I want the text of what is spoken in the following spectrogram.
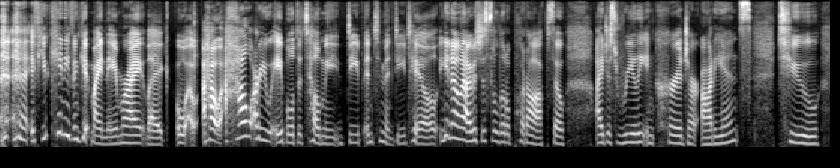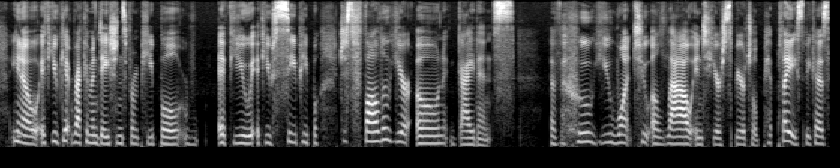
if you can't even get my name right, like how how are you able to tell me deep, intimate detail? You know, I was just a little put off. So I just really encourage our audience to, you know, if you get recommendations from people, if you if you see people, just follow your own guidance of who you want to allow into your spiritual p- place because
